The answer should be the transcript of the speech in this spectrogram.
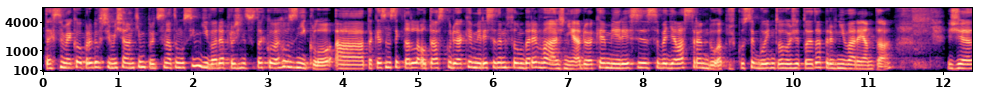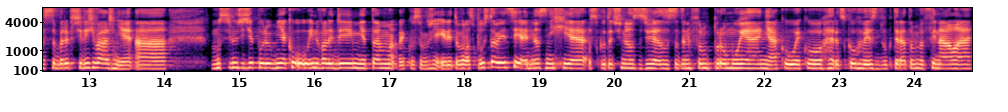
tak jsem jako opravdu přemýšlela nad tím, proč se na to musím dívat a proč něco takového vzniklo. A také jsem si kladla otázku, do jaké míry se ten film bere vážně a do jaké míry si ze sebe dělá srandu. A trošku se bojím toho, že to je ta první varianta, že se bere příliš vážně a Musím říct, že podobně jako u invalidy mě tam jako samozřejmě iritovala spousta věcí a jedna z nich je skutečnost, že zase ten film promuje nějakou jako hereckou hvězdu, která tam ve finále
